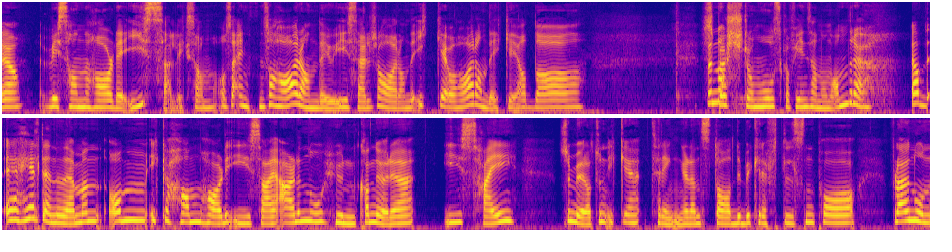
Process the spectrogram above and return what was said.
ja. Hvis han har det i seg, liksom. Og så enten så har han det jo i seg, eller så har han det ikke. Og har han det ikke, ja da spørs det om hun skal finne seg noen andre. Ja, jeg er helt enig i det, men om ikke han har det i seg, er det noe hun kan gjøre i seg som gjør at hun ikke trenger den stadige bekreftelsen på For det er jo noen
